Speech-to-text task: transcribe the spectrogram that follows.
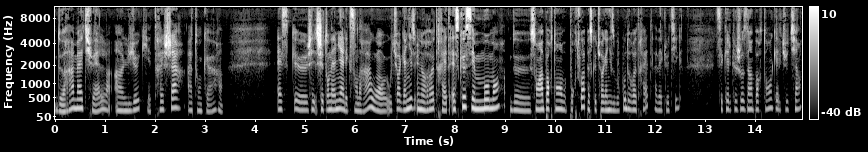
de Ramatuel, un lieu qui est très cher à ton cœur. Est-ce que chez, ton amie Alexandra, où, tu organises une retraite, est-ce que ces moments sont importants pour toi parce que tu organises beaucoup de retraites avec le Tigre? C'est quelque chose d'important auquel tu tiens?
